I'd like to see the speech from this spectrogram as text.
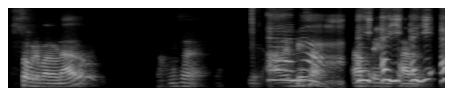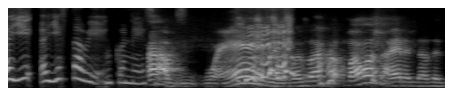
sobrevalorado, vamos a. a Ah, no, a ahí, ahí, ahí, ahí, ahí está bien con eso. Ah, bueno, pues va- vamos a ver entonces.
